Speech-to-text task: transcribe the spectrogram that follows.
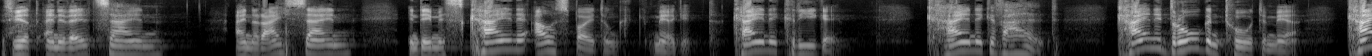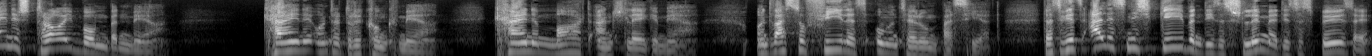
Es wird eine Welt sein, ein Reich sein, in dem es keine Ausbeutung mehr gibt, keine Kriege, keine Gewalt, keine Drogentote mehr, keine Streubomben mehr, keine Unterdrückung mehr, keine Mordanschläge mehr. Und was so vieles um uns herum passiert. Das wird es alles nicht geben, dieses Schlimme, dieses Böse.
